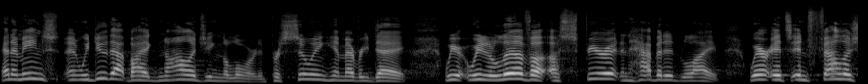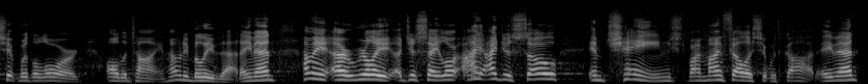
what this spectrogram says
And it means, and we do that by acknowledging the Lord and pursuing Him every day. We, we live a, a spirit inhabited life where it's in fellowship with the Lord all the time. How many believe that? Amen. How many are really uh, just say, Lord, I, I just so am changed by my fellowship with God. Amen.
